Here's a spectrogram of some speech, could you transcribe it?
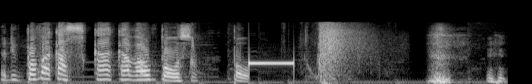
Eu digo, pô, vai cas- ca- cavar um poço. Pô,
